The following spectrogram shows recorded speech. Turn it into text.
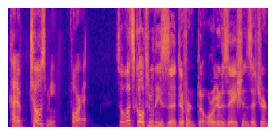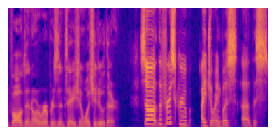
kind of chose me for it. So let's go through these uh, different organizations that you're involved in or representation, what you do there. So the first group I joined was uh, this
